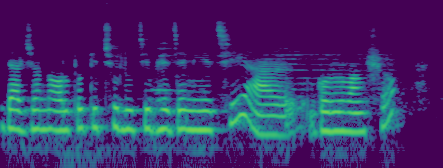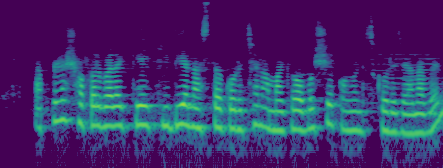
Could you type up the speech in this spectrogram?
যার জন্য অল্প কিছু লুচি ভেজে নিয়েছি আর গরুর মাংস। আপনারা সকালবেলা কে কী দিয়ে নাস্তা করেছেন আমাকে অবশ্যই কমেন্টস করে জানাবেন।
